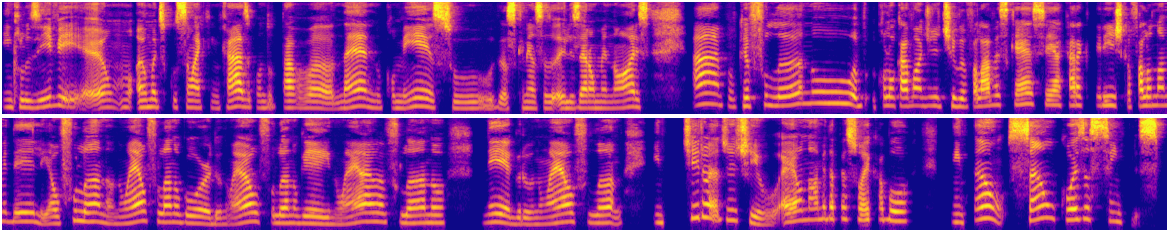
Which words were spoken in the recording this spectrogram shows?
Inclusive, é, é uma discussão aqui em casa, quando estava né, no começo, as crianças, eles eram menores, ah, porque fulano colocava um adjetivo, eu falava, esquece a característica, fala o nome dele, é o fulano, não é o fulano gordo, não é o fulano gay, não é o fulano negro, não é o fulano, tira o adjetivo, é o nome da pessoa e acabou. Então, são coisas simples.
